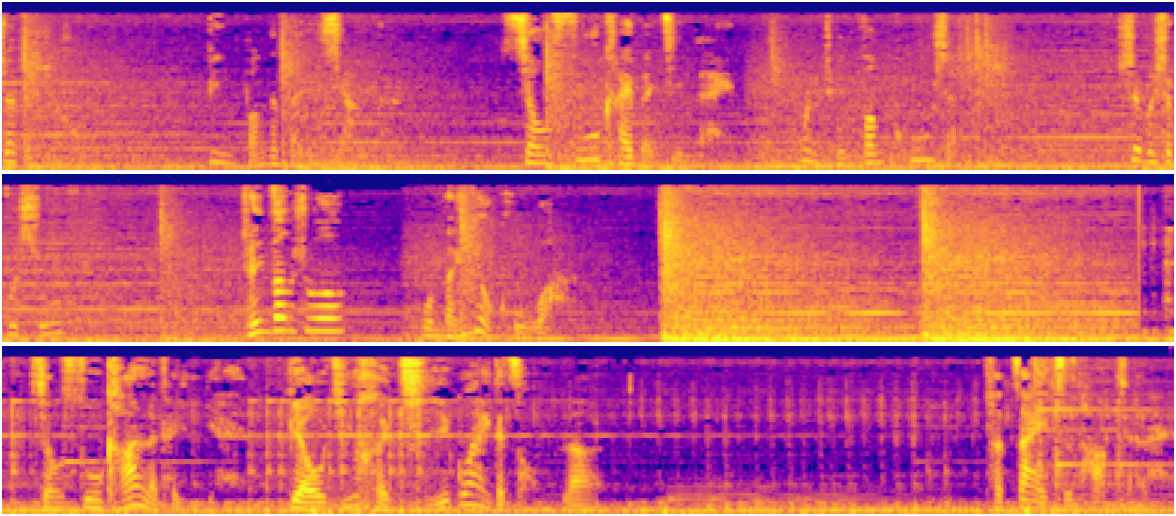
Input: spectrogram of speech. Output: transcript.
这个时候，病房的门响了，小苏开门进来，问陈芳哭什么，是不是不舒服？陈芳说：“我没有哭啊。”小苏看了他一眼，表情很奇怪的走了。他再次躺下来，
